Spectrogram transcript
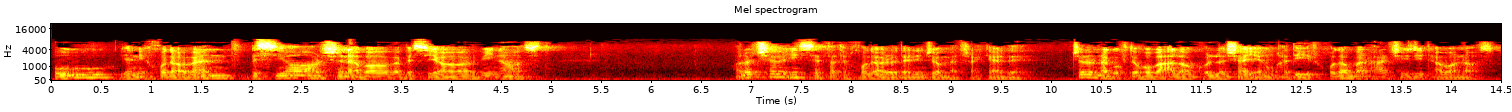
او یعنی خداوند بسیار شنوا و بسیار بیناست. حالا چرا این صفت خدا رو در اینجا مطرح کرده؟ چرا نگفته هو علا کل شیء قدیر؟ خدا بر هر چیزی تواناست.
